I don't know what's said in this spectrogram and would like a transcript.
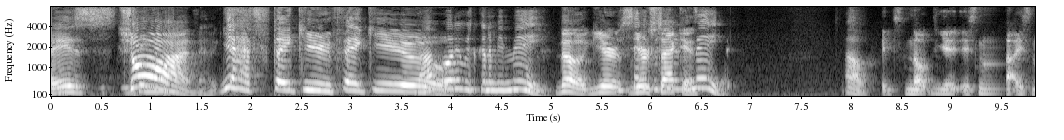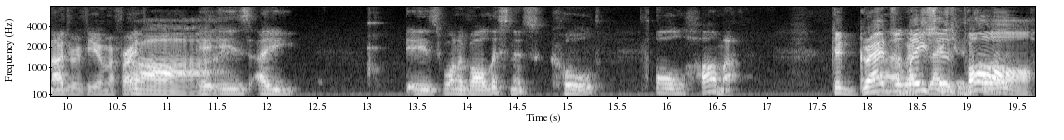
Is Sean! Yes, thank you, thank you. I thought it was going to be me. No, you're You said you're it was gonna be second. Me. Oh, It's not. It's not. It's neither of you. I'm afraid. Ah. It is a. It is one of our listeners called Paul Harmer. Congratulations, Congratulations, Paul.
